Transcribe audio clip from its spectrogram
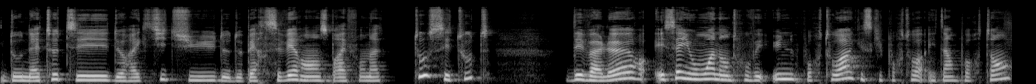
d'honnêteté, de rectitude, de persévérance? Bref, on a tous et toutes des valeurs. Essaye au moins d'en trouver une pour toi. Qu'est-ce qui pour toi est important?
